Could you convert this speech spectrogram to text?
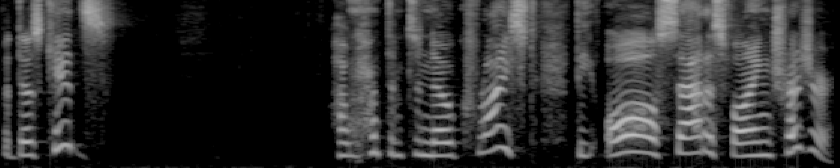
with those kids. I want them to know Christ, the all-satisfying treasure.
